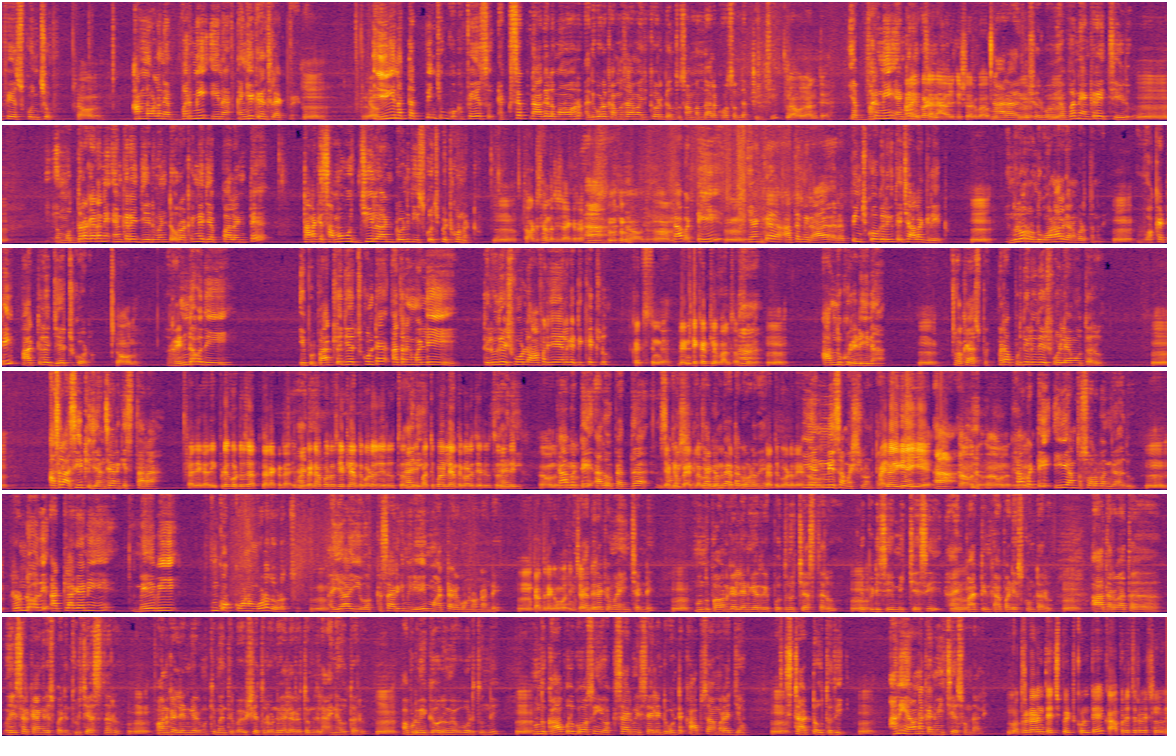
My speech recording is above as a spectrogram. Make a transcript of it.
Face కొంచెం. అన్న వాళ్ళని ఎవరిని ఈయన అంగీకరించలేకపోయాడు. ఈయన తప్పించి ఇంకొక ఫేస్ ఎక్సెప్ట్ నాదెళ్ళ మనోహర్ అది కూడా కమ్మ సామాజిక వర్గంతో సంబంధాల కోసం తప్పించి ఎవరిని ఎంకరేజ్ రావెల్ కిషోర్ బాబు. రాయల్ కిషోర్ బాబు ఎవరిని ఎంకరేజ్ చేయడు. ముద్రగడని ఎంకరేజ్ చేయడం అంటే ఒక రకంగా చెప్పాలంటే తనకి సమ ఉజ్జి లాంటి తీసుకొచ్చి పెట్టుకున్నట్టు. కాబట్టి ఇంకా అతన్ని రా రప్పించుకోగలిగితే చాలా గ్రేట్. ఇందులో రెండు కోణాలు కనబడుతున్నది. ఒకటి పార్టీలో చేర్చుకోవడం అవును. రెండవది ఇప్పుడు పార్టీలో చేర్చుకుంటే అతనికి మళ్ళీ తెలుగుదేశం వాళ్ళు ఆఫర్ చేయాలిగా టికెట్లు ఖచ్చితంగా. రెండు టికెట్లు ఇవ్వాల్సి వస్తుంది. అందుకు రెడీనా. ఒక ఆస్పెక్ట్. మరి అప్పుడు తెలుగుదేశం వాళ్ళు ఏమవుతారు. అసలు ఆ సీట్లు జనసేనకి ఇస్తారా? అదే కదా ఇప్పుడే కొట్టు చేస్తున్నారు అక్కడ ఇప్పుడు పిఠాపురం సీట్లు ఎంత కూడా జరుగుతుంది అది. పత్తిపాడులో ఎంత కూడా జరుగుతుంది. అవును కాబట్టి అదో పెద్ద. జగంపేటలో జగంపేట పెద్ద గొడవే. ఇవన్నీ సమస్యలు ఉంటాయి ఆయన అడిగి అయ్యే. అవును అవును కాబట్టి ఈ అంత సులభం కాదు. రెండోది అట్లాగని మేబీ ఇంకొక కోణం కూడా చూడొచ్చు. అయ్యా ఈ ఒక్కసారికి మీరు ఏం మాట్లాడకుండా ఉండండి. పెద్దరికం వహించండి. ముందు పవన్ కళ్యాణ్ గారు రేపు పొద్దున వచ్చేస్తారు. డిప్యూటీ సీఎం ఇచ్చేసి ఆయన పార్టీని కాపాడేసుకుంటారు. ఆ తర్వాత వైఎస్ఆర్ కాంగ్రెస్ పార్టీని తుడిచేస్తారు. పవన్ కళ్యాణ్ గారు ముఖ్యమంత్రి భవిష్యత్తులో రెండు వేల ఇరవై తొమ్మిదిలో ఆయన అవుతారు. అప్పుడు మీకు గౌరవం ఇవ్వబడుతుంది. ముందు కాపుల కోసం ఈ ఒక్కసారి మీరు సైలెంట్ ఉంటే కాపు సామ్రాజ్యం స్టార్ట్ అవుతుంది. అని ఏమన్నా కన్విన్స్ చేసి ఉండాలి. ముద్రగడని తెచ్చిపెట్టుకుంటే కాపు రిజర్వేషన్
